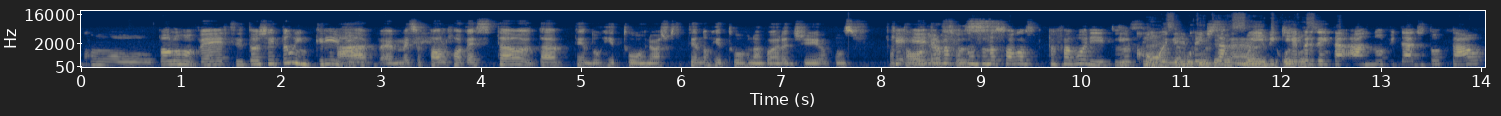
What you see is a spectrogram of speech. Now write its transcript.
com o Paulo Roversi, então eu achei tão incrível. Ah, mas o Paulo Roversi está tá tendo um retorno. Eu acho que está tendo um retorno agora de alguns que ele é meu, um dos meus favoritos. Assim. Icônico. De É, muito repente tá com interessante ele, que quando você- representa a novidade total,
